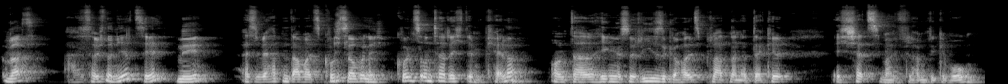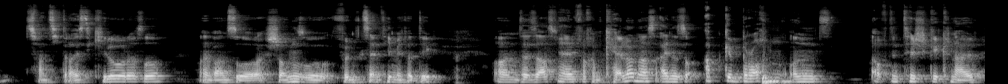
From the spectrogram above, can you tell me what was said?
Was? Ah, das habe ich noch nie erzählt. Nee. Also wir hatten damals Kunst. Kunstunterricht im Keller und da hingen so riesige Holzplatten an der Decke. Ich schätze mal, wie viel haben die gewogen? 20, 30 Kilo oder so. Und waren so schon so 5 Zentimeter dick. Und da saßen wir einfach im Keller und da ist eine so abgebrochen und auf den Tisch geknallt.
